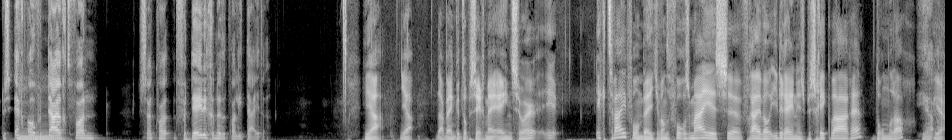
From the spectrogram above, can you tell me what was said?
Dus echt Mm. overtuigd van zijn kwa- verdedigende kwaliteiten. Ja, ja, daar ben ik het op zich mee eens hoor. Ik, ik twijfel een beetje, want volgens mij is eh, vrijwel iedereen is beschikbaar hè, donderdag. Ja. Ja.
